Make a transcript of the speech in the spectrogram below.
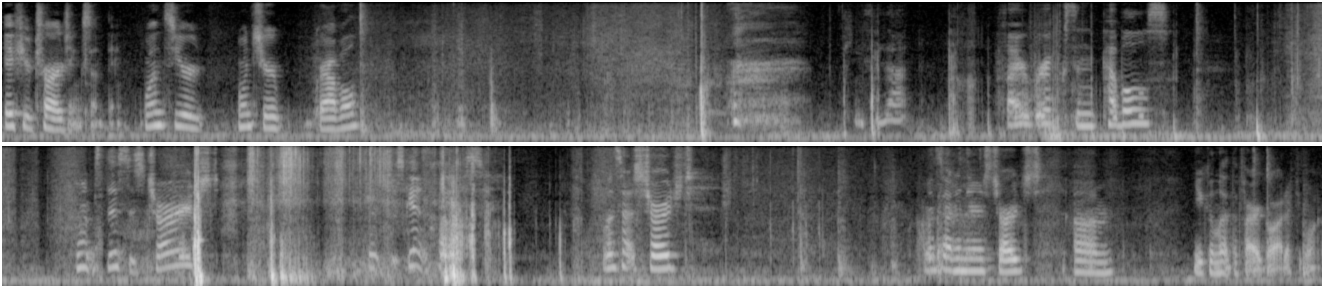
If you're charging something. Once you're once you're gravel Can you see that? Fire bricks and pebbles. Once this is charged, it's getting close. Once that's charged, once that in there is charged, um, you can let the fire go out if you want.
